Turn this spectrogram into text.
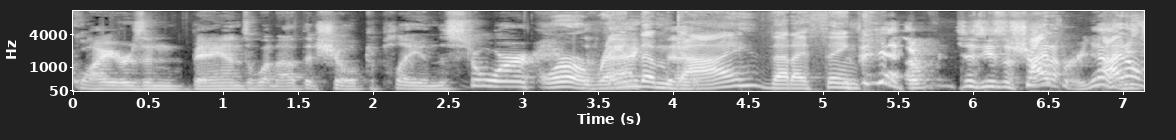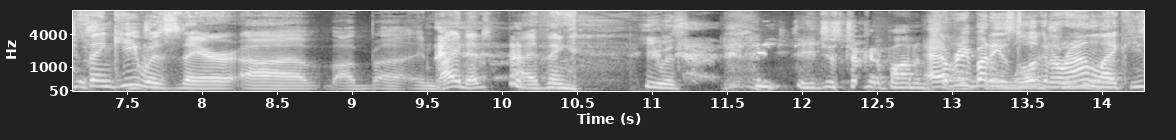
choirs and bands and whatnot that show up to play in the store, Or a the random that- guy that I think. yeah, the, just he's a I shopper. don't, yeah, I don't just- think he was there uh, uh, uh, invited. I think he was. He, he just took it upon himself. Everybody's looking around like, you,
